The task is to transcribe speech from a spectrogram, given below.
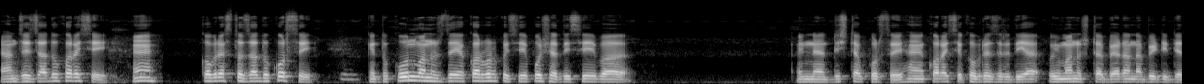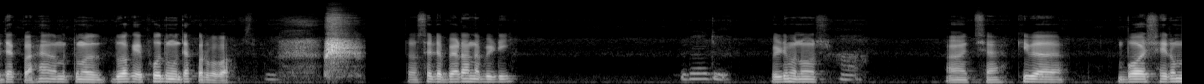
এখন যে জাদু করাইছে হ্যাঁ? কবরেজ তো জাদু করছে কিন্তু কোন মানুষ যে করবার কইছে পয়সা দিছে বা ডিস্টার্ব করছে হ্যাঁ করাইছে কবরেজের দিয়া ওই মানুষটা বেড়া না বেডি দিয়ে দেখবা হ্যাঁ আমি তোমার দুয়াকে ফোদমু দেখবার বাবা। তো সেটা বেড়া না বেডি? বেড়ি। মানুষ? হ আচ্ছা কিবা বয়স এরম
